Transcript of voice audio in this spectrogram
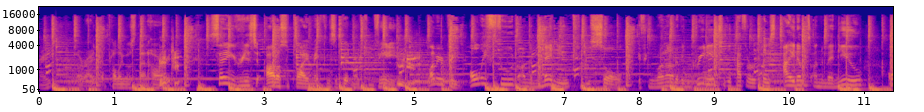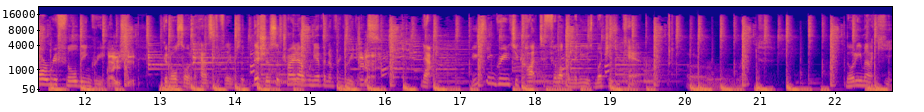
right? Alright, that probably wasn't that hard. Setting ingredients to auto supply make things a bit more convenient. Let me repeat, only food on the menu can be sold. If you run out of ingredients, you will have to replace items on the menu or refill the ingredients. You can also enhance the flavors of the dishes, so try it out when you have enough ingredients. Now, use the ingredients you caught to fill out the menu as much as you can. Alright. Norimaki.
